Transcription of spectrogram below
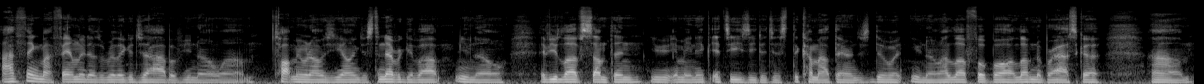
I think my family does a really good job of you know um, taught me when I was young just to never give up. You know, if you love something, you I mean it, it's easy to just to come out there and just do it. You know, I love football. I love Nebraska. Um,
